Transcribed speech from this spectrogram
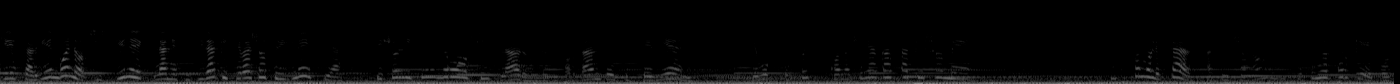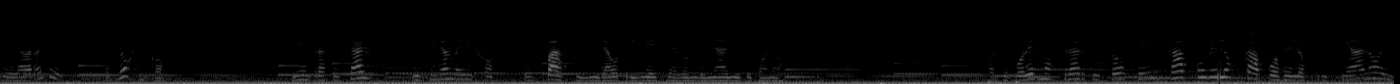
quiere estar bien, bueno, si tiene la necesidad que se vaya a otra iglesia. Y yo dije, no, sí, claro, lo importante es que esté bien. Que después, cuando llegué a casa, aquello me, me empezó a molestar, aquello, ¿no? Y dije, Señor, ¿por qué? Porque la verdad que es lógico. Mientras se salve, el Señor me dijo, es fácil ir a otra iglesia donde nadie te conoce. Porque podés mostrar que sos el capo de los capos de los cristianos y,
